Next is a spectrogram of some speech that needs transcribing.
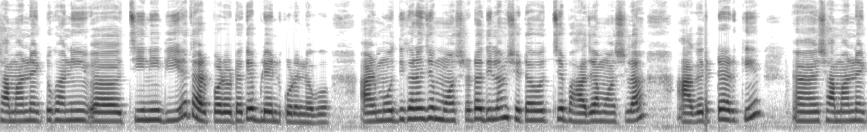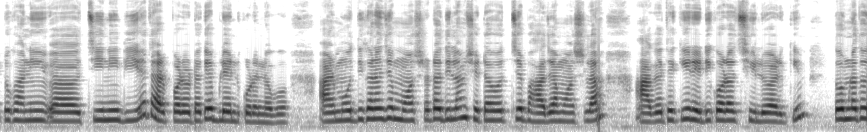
সামান্য একটুখানি চিনি দিয়ে তারপরে ওটাকে ব্লেন্ড করে নেব। আর মধ্যিখানে যে মশলাটা দিলাম সেটা হচ্ছে ভাজা মশলা। আগেরটা আর কি সামান্য একটুখানি আহ, চিনি দিয়ে তারপরে ওটাকে ব্লেন্ড করে নেব। আর মধ্যিখানে যে মশলাটা দিলাম সেটা হচ্ছে ভাজা মশলা। আগে থেকেই রেডি করা ছিল আর কি। তোমরা তো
